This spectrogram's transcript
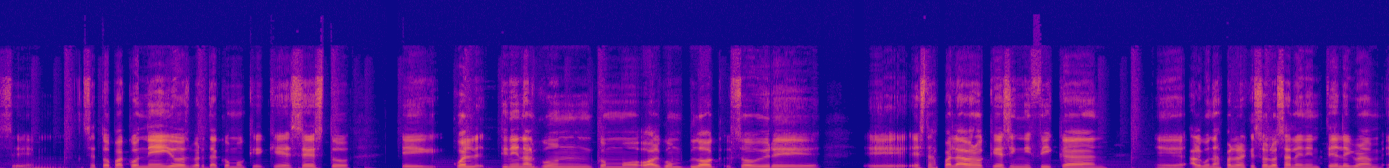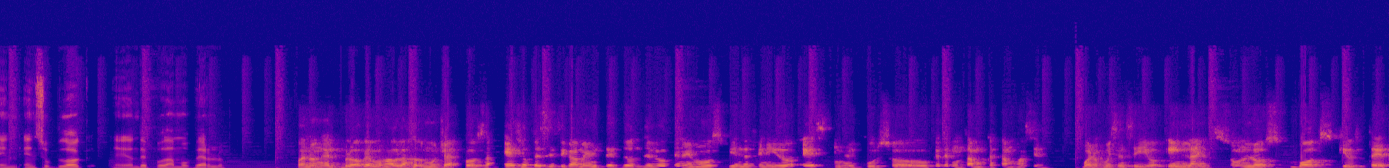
se, topa con ellos, ¿verdad? Como que, ¿qué es esto? Eh, ¿cuál, ¿Tienen algún, como, o algún blog sobre estas palabras o qué significan? Eh, algunas palabras que solo salen en Telegram, en, en su blog, donde podamos verlo. Bueno, en el blog hemos hablado de muchas cosas. Eso específicamente, donde lo tenemos bien definido, es en el curso que te contamos que estamos haciendo. Bueno, es muy sencillo. Inline son los bots que usted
